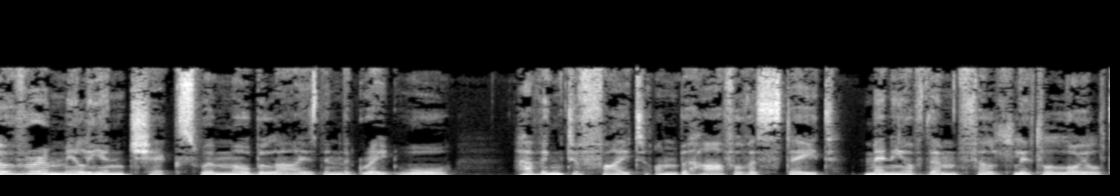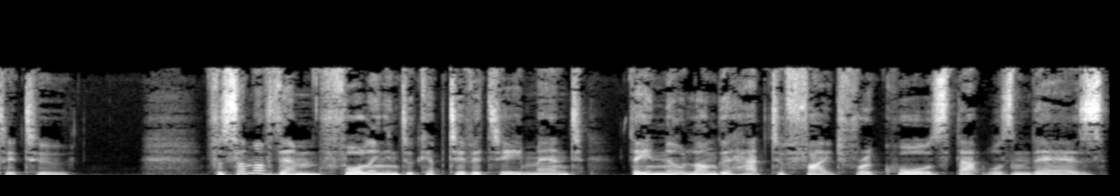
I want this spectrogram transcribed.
Over a million Czechs were mobilized in the Great War, having to fight on behalf of a state many of them felt little loyalty to. For some of them, falling into captivity meant they no longer had to fight for a cause that wasn't theirs,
